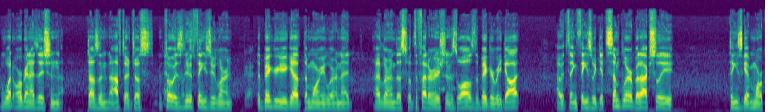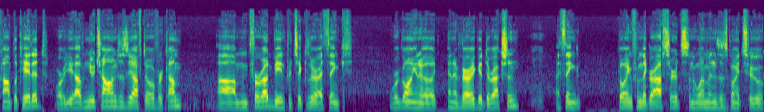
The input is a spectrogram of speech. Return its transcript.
what organization doesn't have to adjust? It's Yeah, always new things you learn. Yeah. The bigger you get, the more you learn. I I learned this with the federation as well. As the bigger we got, I would think things would get simpler, but actually, things get more complicated, or you have new challenges you have to overcome. Um, for rugby in particular, I think we're going in a in a very good direction. Mhm. I think going from the grassroots and the women's is going to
